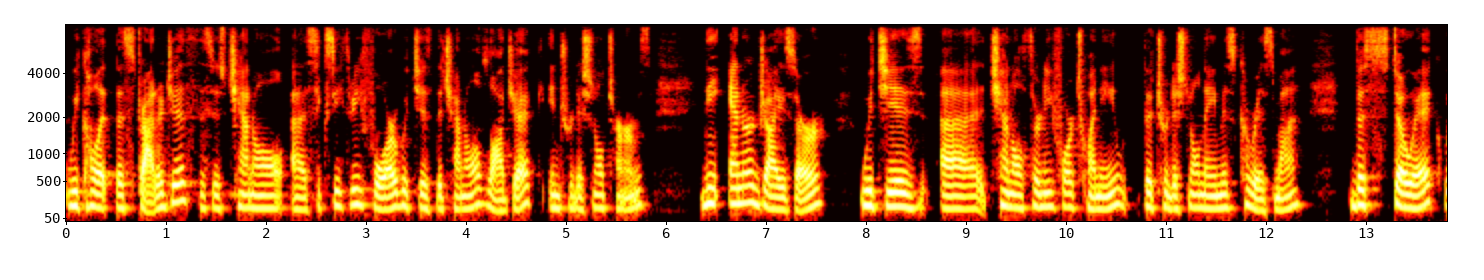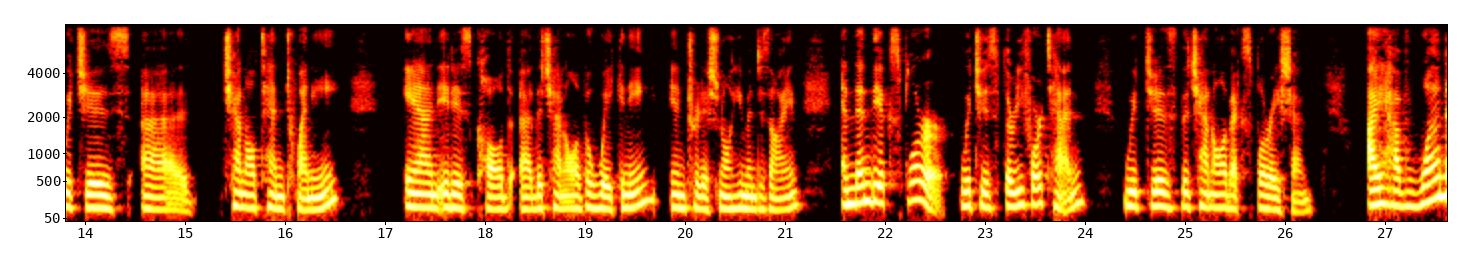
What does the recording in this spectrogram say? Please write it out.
we call it the strategist. This is channel uh, 63.4, which is the channel of logic in traditional terms. The energizer, which is uh, channel 3420. The traditional name is charisma. The stoic, which is uh, channel 1020. And it is called uh, the channel of awakening in traditional human design. And then the explorer, which is 3410, which is the channel of exploration. I have one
